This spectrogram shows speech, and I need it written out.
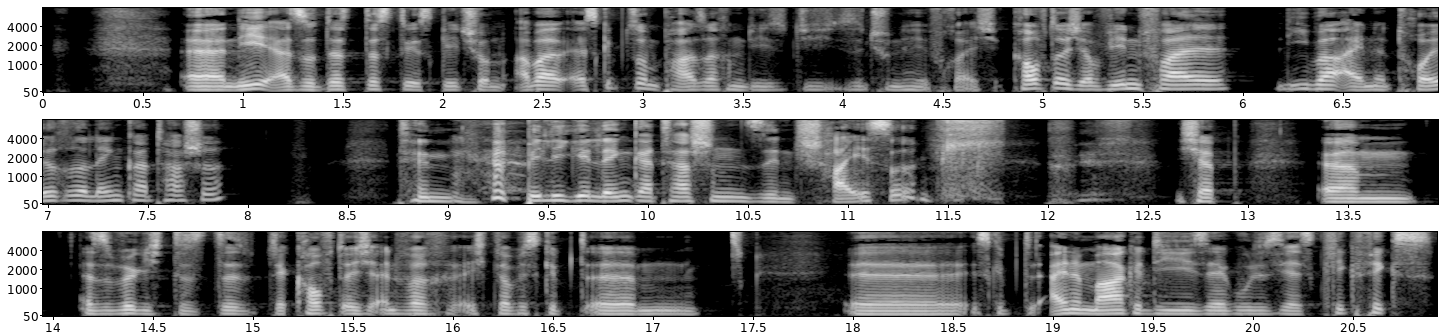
äh, nee, also das, das, das geht schon. Aber es gibt so ein paar Sachen, die, die sind schon hilfreich. Kauft euch auf jeden Fall lieber eine teure Lenkertasche, denn billige Lenkertaschen sind scheiße. Ich habe, ähm, also wirklich, das, das, der kauft euch einfach, ich glaube, es gibt ähm, äh, es gibt eine Marke, die sehr gut ist, die heißt ClickFix.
